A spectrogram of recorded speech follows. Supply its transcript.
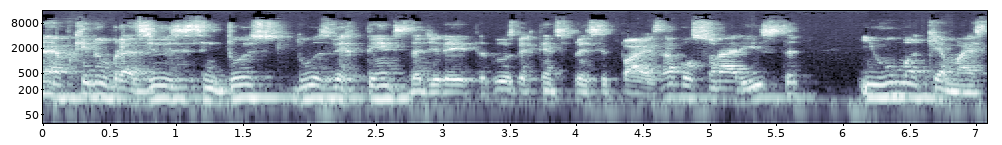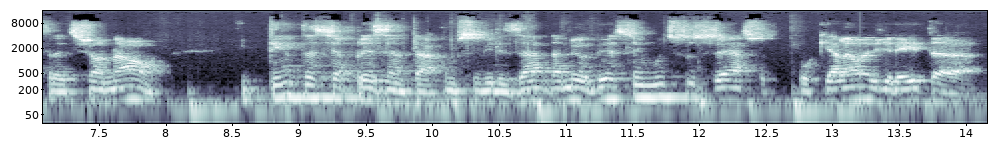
É, porque no Brasil existem dois, duas vertentes da direita, duas vertentes principais. A bolsonarista e uma que é mais tradicional e tenta se apresentar como civilizada, a meu ver, sem muito sucesso, porque ela é uma direita,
